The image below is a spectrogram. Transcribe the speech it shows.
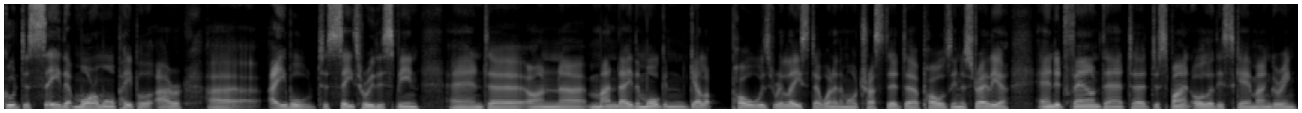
good to see that more and more people are uh, able to see through this spin. And uh, on uh, Monday, the Morgan Gallup poll was released, uh, one of the more trusted uh, polls in Australia, and it found that uh, despite all of this scaremongering,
